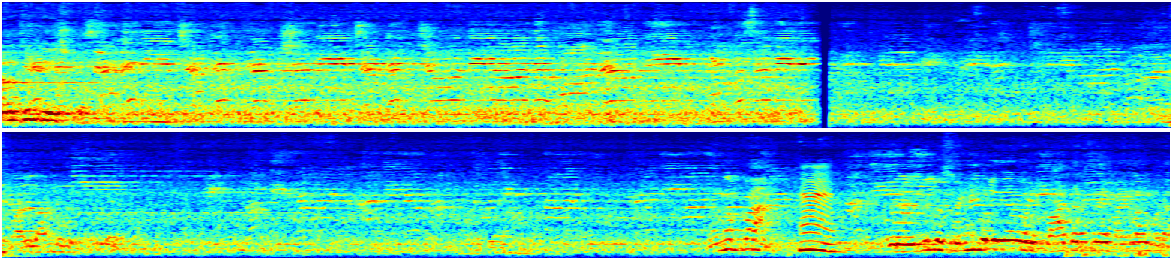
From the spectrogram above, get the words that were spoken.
எங்கப்பா பாத்திரத்தையே வெள்ளம் கூட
